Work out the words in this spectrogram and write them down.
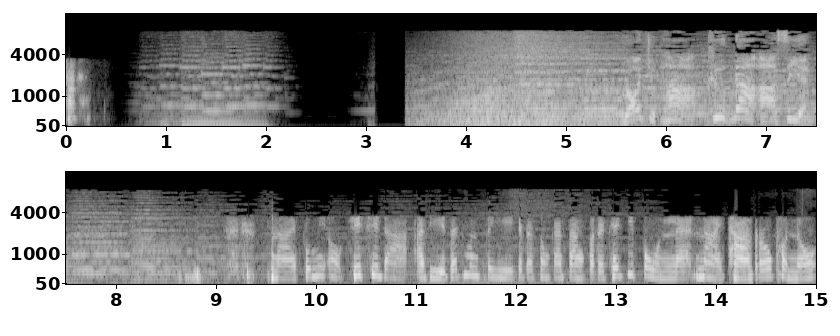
ค่ะร้อยจุดห้าคืบหน้าอาเซียน นายฟุมิโอะคิชิดะอดีตรัฐมนตรีกระทรวงการต่างประเทศญี่ปุ่น และนายทานโรโคโนะ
